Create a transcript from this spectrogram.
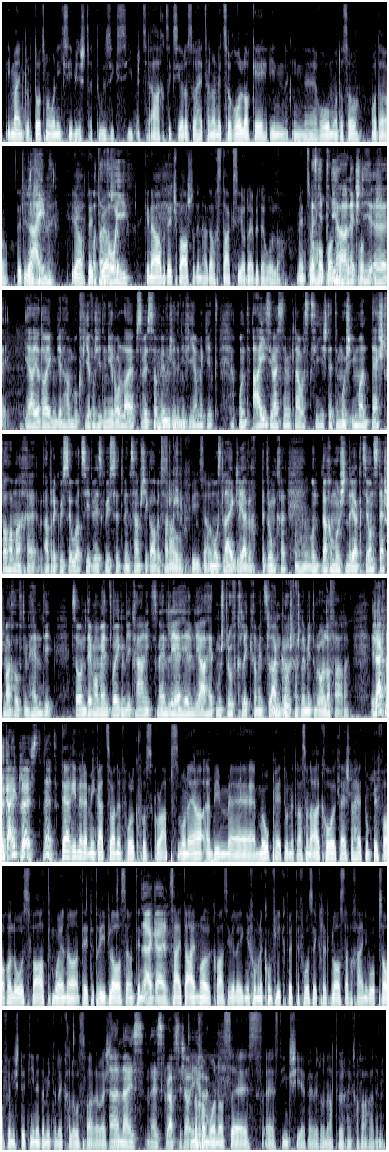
ich meine, glaube dort mal, wo ich war, das war 2017, 18 oder so, hat es halt noch nicht so Roller gegeben in, in äh, Rom oder so. Oder dort in der- Lime Ja, dort oder Voi. Genau, aber dort sparst du dann halt einfach das Taxi oder eben den Roller. Wenn so Es gibt, ja, letzte, äh, ja, ja, da irgendwie in Hamburg vier verschiedene Roller-Apps, weil es so viele Mhm. verschiedene Firmen gibt. Und eins, ich weiß nicht mehr genau, was es war, dort musst du immer einen Test vorher machen, aber eine gewisse Uhrzeit, weil es gewusst hat, wenn du Samstagabend fährst, bist du most likely einfach betrunken. Mhm. Und nachher musst du einen Reaktionstest machen auf deinem Handy. So in dem Moment, wo irgendwie, keine Ahnung, das Männchen ein Helm anhat, musst du draufklicken. Wenn du zu lang Oh brauchst, kannst du nicht mit dem Roller fahren. Ist eigentlich noch geil gelöst, nicht? Der erinnert mich gerade so an eine Folge von Scrubs, wo er äh, beim äh, Moped unten dran so einen Alkoholtester hat und bevor er losfährt, muss er dort reinblasen und dann Ja, geil. sagt er einmal quasi, weil er irgendwie von einem Konflikt vorsäckelt, bläst einfach eine, die besoffen ist, dort rein, damit er nicht kann losfahren kann, weißt du? Ah, nice. Nice. Scrubs ist auch und dann kann man noch das, äh, das, äh, das Ding schieben, weil er natürlich nicht kann fahren damit.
